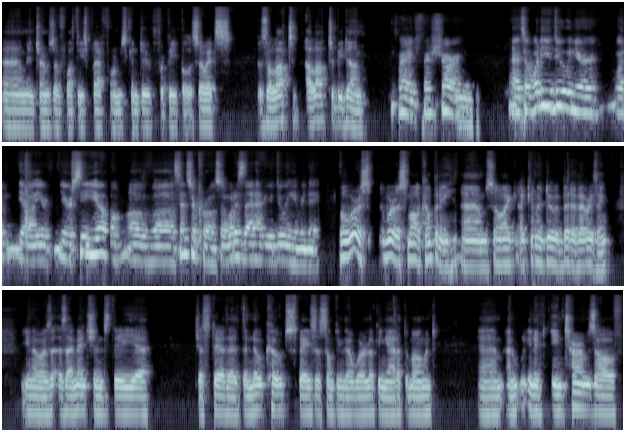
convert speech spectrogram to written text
um, in terms of what these platforms can do for people. So it's there's a lot to, a lot to be done. Right, for sure. Mm. And so, what do you do when you're what you know you're you're CEO of uh, SensorPro? So, what does that have you doing every day? Well, we're a, we're a small company, um, so I, I kind of do a bit of everything. You know, as, as I mentioned, the uh, just there the the no code space is something that we're looking at at the moment, um, and in in terms of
